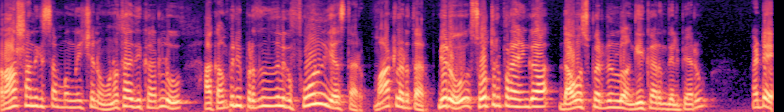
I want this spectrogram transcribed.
రాష్ట్రానికి సంబంధించిన ఉన్నతాధికారులు ఆ కంపెనీ ప్రతినిధులకు ఫోన్లు చేస్తారు మాట్లాడతారు. మీరు సూత్రప్రాయంగా దావోస్ పర్యటనలో అంగీకారం తెలిపారు. అంటే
